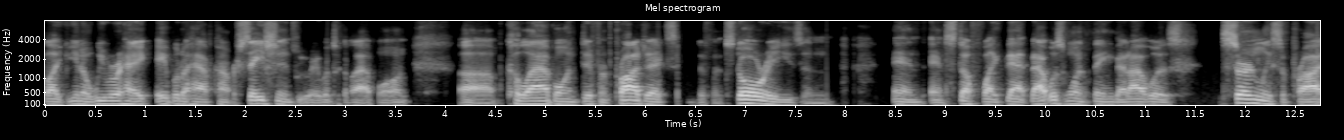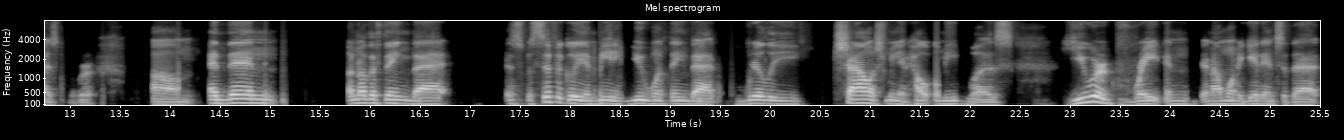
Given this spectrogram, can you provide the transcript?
Like you know we were ha- able to have conversations we were able to collab on uh, collab on different projects different stories and and and stuff like that. That was one thing that i was certainly surprised over. Um, and then another thing that specifically in meeting you one thing that really challenged me and helped me was you were great and and i want to get into that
